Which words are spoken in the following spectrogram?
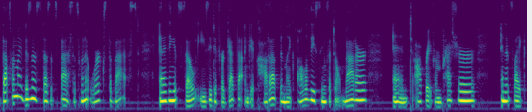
that's when my business does its best. That's when it works the best. And I think it's so easy to forget that and get caught up in like all of these things that don't matter and to operate from pressure and it's like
